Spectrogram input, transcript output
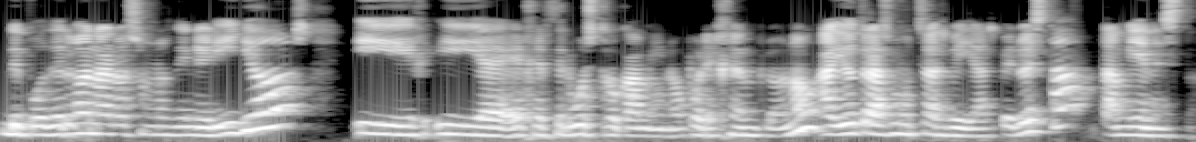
de poder ganaros unos dinerillos y, y eh, ejercer vuestro camino, por ejemplo, ¿no? Hay otras muchas vías, pero esta también está.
